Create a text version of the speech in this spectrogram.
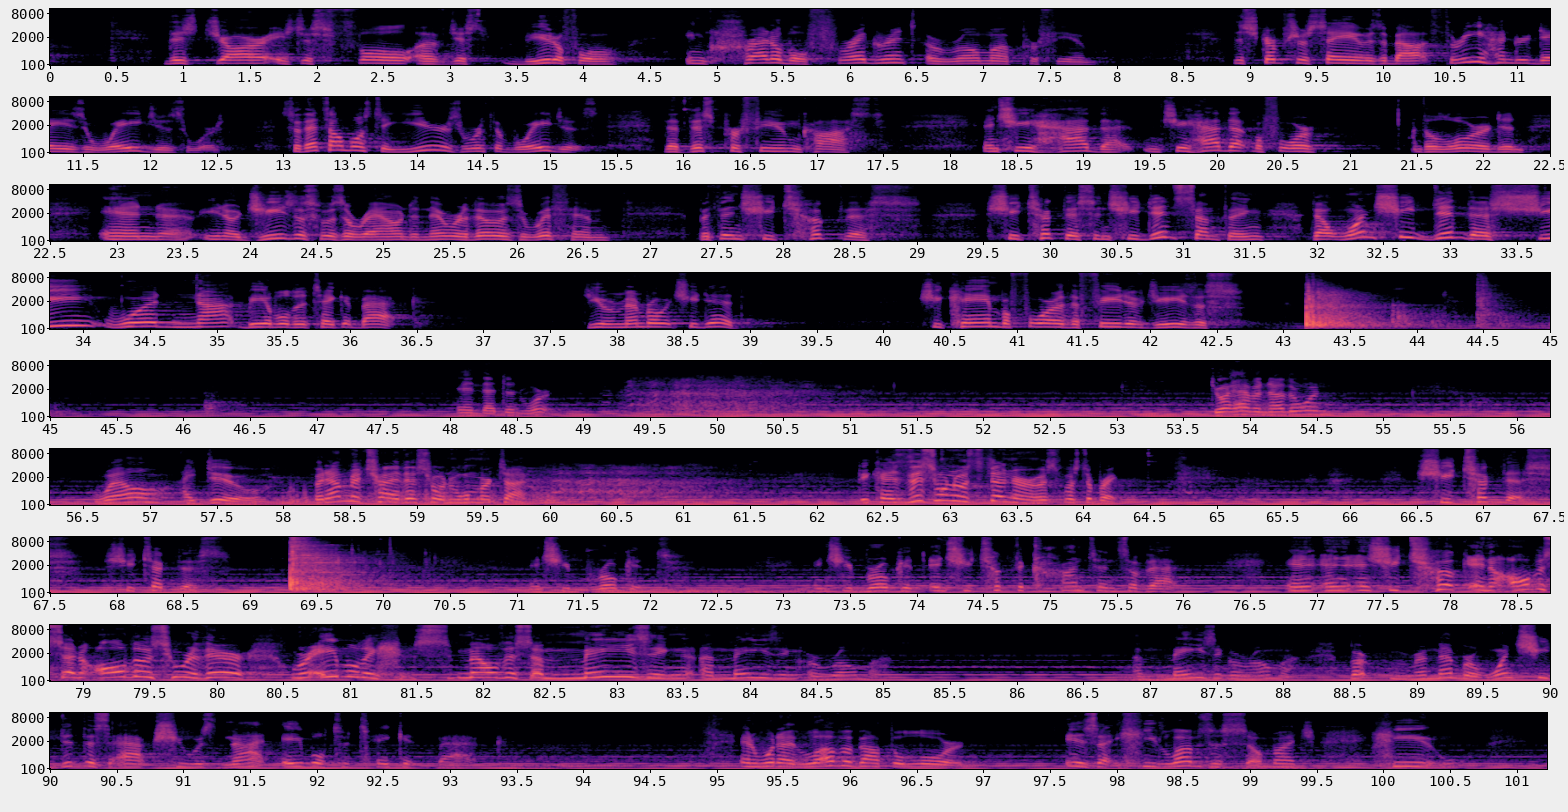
This jar is just full of just beautiful, incredible, fragrant aroma perfume. The scriptures say it was about 300 days' wages worth. So that's almost a year's worth of wages that this perfume cost. And she had that. And she had that before the Lord. And, and uh, you know, Jesus was around and there were those with him. But then she took this. She took this and she did something that once she did this, she would not be able to take it back. Do you remember what she did? She came before the feet of Jesus. And that didn't work. Do I have another one? Well, I do, but I'm going to try this one one more time. Because this one was thinner, it was supposed to break. She took this, she took this, and she broke it. And she broke it, and she took the contents of that. And, and, and, she took, and all of a sudden, all those who were there were able to smell this amazing, amazing aroma amazing aroma. But remember, once she did this act, she was not able to take it back. And what I love about the Lord is that He loves us so much. He,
